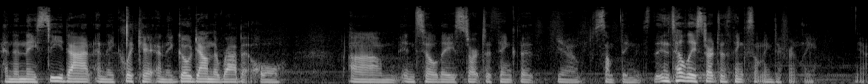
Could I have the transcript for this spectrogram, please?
And then they see that and they click it and they go down the rabbit hole um, until they start to think that, you know, something, until they start to think something differently. Yeah.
